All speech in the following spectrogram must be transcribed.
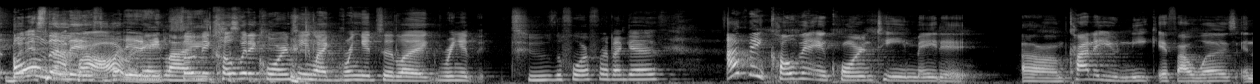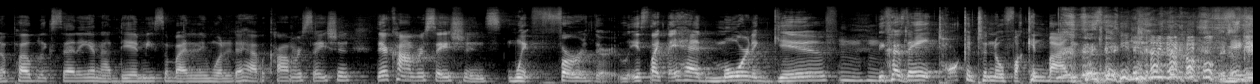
it's But on it's the not list, but it ain't like. so did COVID and quarantine like bring it to like bring it to the forefront? I guess. I think COVID and quarantine made it um, kind of unique if I was in a public setting and I did meet somebody and they wanted to have a conversation. Their conversations went further. It's like they had more to give Mm-hmm. because they ain't talking to no fucking body. they- They just need to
